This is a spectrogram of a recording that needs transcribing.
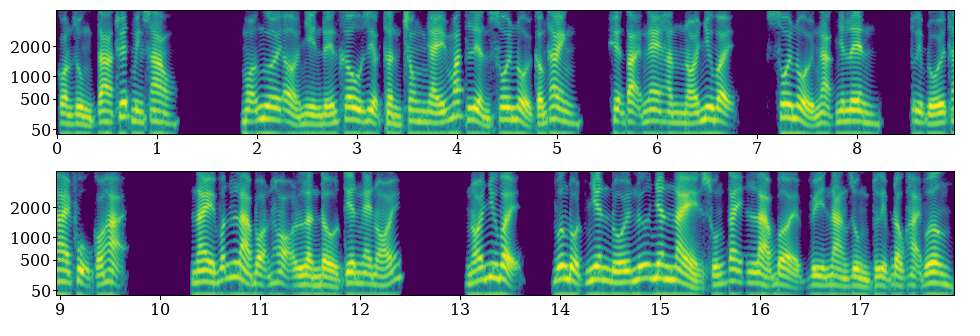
còn dùng ta thuyết minh sao. Mọi người ở nhìn đến khâu diệt thần trong nháy mắt liền sôi nổi cấm thanh, hiện tại nghe hắn nói như vậy, sôi nổi ngạc nhiên lên, tulip đối thai phụ có hại. Này vẫn là bọn họ lần đầu tiên nghe nói. Nói như vậy, vương đột nhiên đối nữ nhân này xuống tay là bởi vì nàng dùng tuyệt độc hại vương.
